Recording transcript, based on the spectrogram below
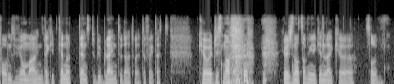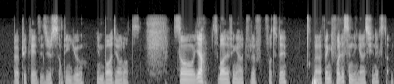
problems with your mind like it cannot tends to be blind to that right? The fact that courage is not courage is not something you can like uh, sort of replicate. It's just something you embody or not. So yeah it's about everything I had for, for today. Uh, thank you for listening and i'll see you next time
